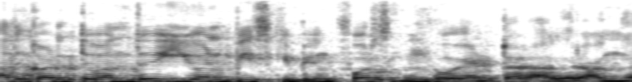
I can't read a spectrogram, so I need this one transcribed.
அதுக்கடுத்து வந்து யூஎன் பீஸ் கீப்பிங் ஃபோர்ஸ் இங்கே என்டர் ஆகுறாங்க.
